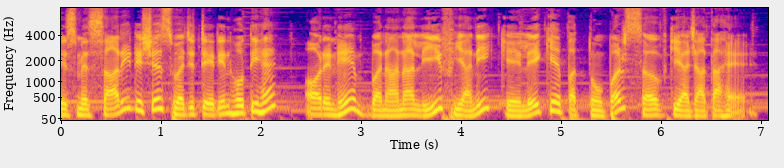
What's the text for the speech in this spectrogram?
इसमें सारी डिशेस वेजिटेरियन होती हैं और इन्हें बनाना लीफ यानी केले के पत्तों पर सर्व किया जाता है।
